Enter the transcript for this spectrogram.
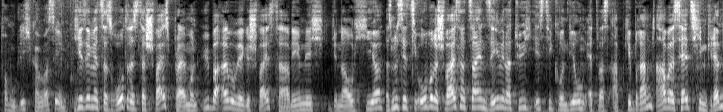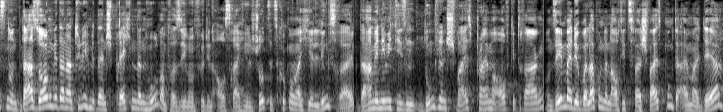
vermutlich kann man was sehen. Hier sehen wir jetzt das rote, das ist der Schweißprimer und überall, wo wir geschweißt haben, nämlich genau hier, das müsste jetzt die obere Schweißnaht sein, sehen wir natürlich, ist die Grundierung etwas abgebrannt, aber es hält sich in Grenzen und da sorgen wir dann natürlich mit einer entsprechenden Hohlraumversiegelung für den ausreichenden Schutz. Jetzt gucken wir mal hier links rein. Da haben wir nämlich diesen dunklen Schweißprimer aufgetragen und sehen bei der Überlappung dann auch die zwei Schweißpunkte, einmal der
